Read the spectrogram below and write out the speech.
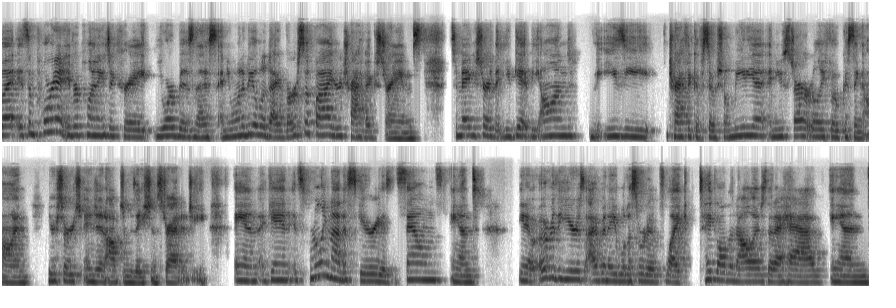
but it's important if you're planning to create your business and you want to be able to diversify your traffic streams to make sure that you get beyond the easy traffic of social media and you start really focusing on your search engine optimization strategy. And again, it's really not as scary as it sounds. And you know, over the years, I've been able to sort of like take all the knowledge that I have and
